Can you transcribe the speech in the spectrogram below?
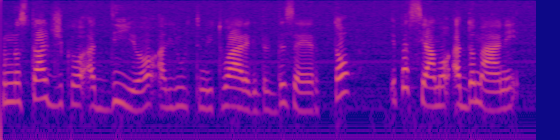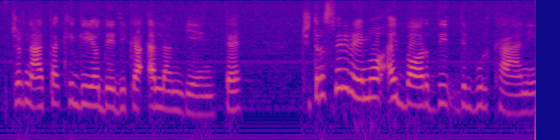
Un nostalgico addio agli ultimi Tuareg del deserto e passiamo a domani, giornata che Geo dedica all'ambiente. Ci trasferiremo ai bordi dei vulcani,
